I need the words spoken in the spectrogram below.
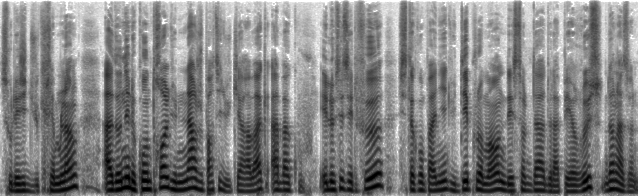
sous l'égide du Kremlin a donné le contrôle d'une large partie du Karabakh à Bakou. Et le cessez-le-feu s'est accompagné du déploiement des soldats de la paix russe dans la zone.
